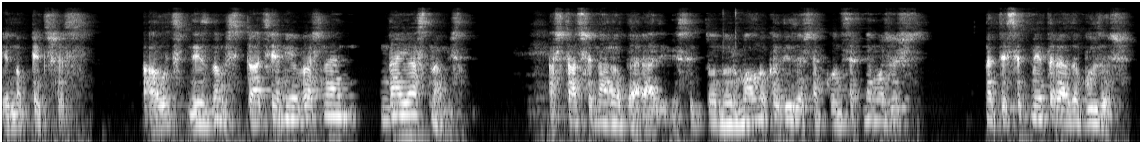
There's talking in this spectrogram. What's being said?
едно 5-6. Ал не знам, ситуација не е баш на, најасна, мислам. А шта ќе народ да ради? Мислам, то нормално кога идеш на концерт не можеш на 10 метра да бузаш.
